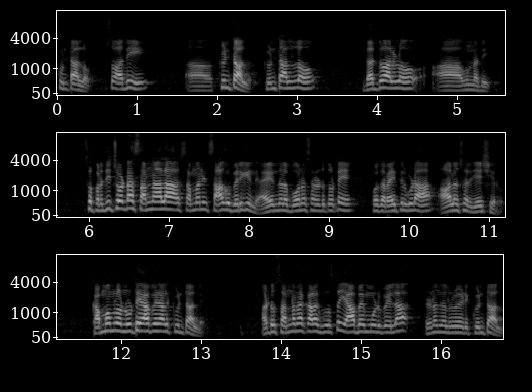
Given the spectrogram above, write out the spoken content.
క్వింటాల్లో. సో అది క్వింటాల్ క్వింటాల్లో గద్వాలలో ఉన్నది. సో ప్రతి చోట సన్నాల సంబంధించి సాగు పెరిగింది. ఐదు వందల బోనస్ అనడుతోటే కొంత రైతులు కూడా ఆలోచన చేశారు. ఖమ్మంలో నూట యాభై నాలుగు క్వింటాలే అటు సన్న రకాలకు చూస్తే యాభై మూడు వేల రెండు వందల ఇరవై ఏడు క్వింటాలు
